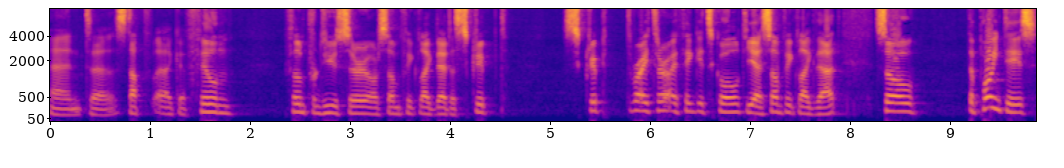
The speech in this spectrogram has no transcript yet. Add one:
and uh, stuff like a film film producer or something like that, a script script writer, I think it's called. Yeah, something like that. So the point is,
